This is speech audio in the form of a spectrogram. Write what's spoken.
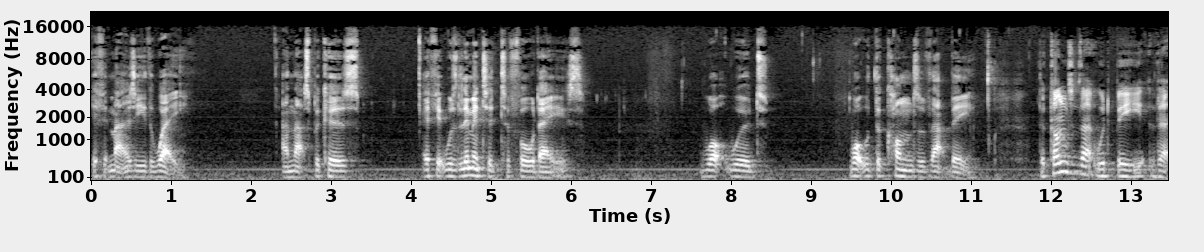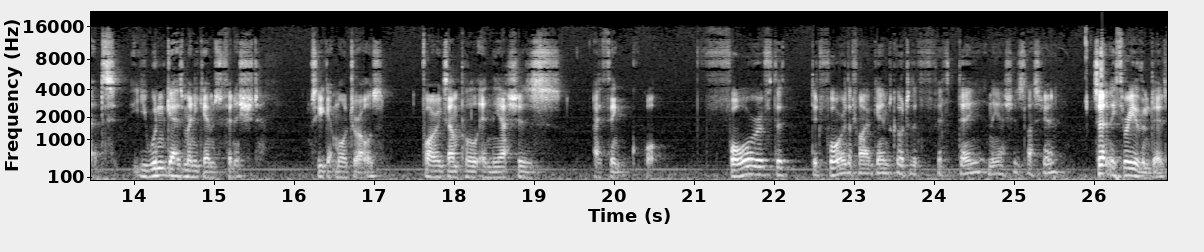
if it matters either way, and that's because if it was limited to four days, what would what would the cons of that be? The cons of that would be that you wouldn't get as many games finished, so you get more draws. For example, in the Ashes, I think what four of the did four of the five games go to the fifth day in the Ashes last year? Certainly, three of them did.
